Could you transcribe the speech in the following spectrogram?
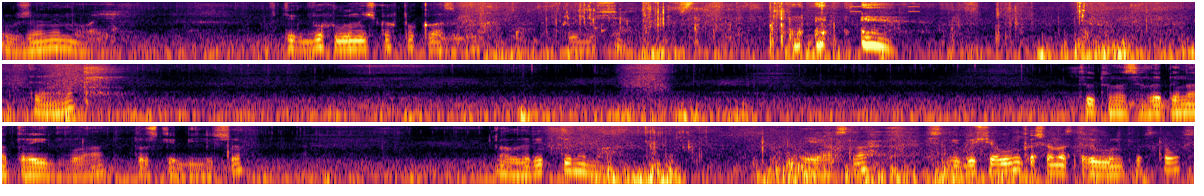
Вже немає. В тих двох луночках показувало. Так. Тут у нас глибина 3,2, трошки більша. Але рибки нема. Ясно. Слідуща лунка, ще у нас три лунки осталось.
